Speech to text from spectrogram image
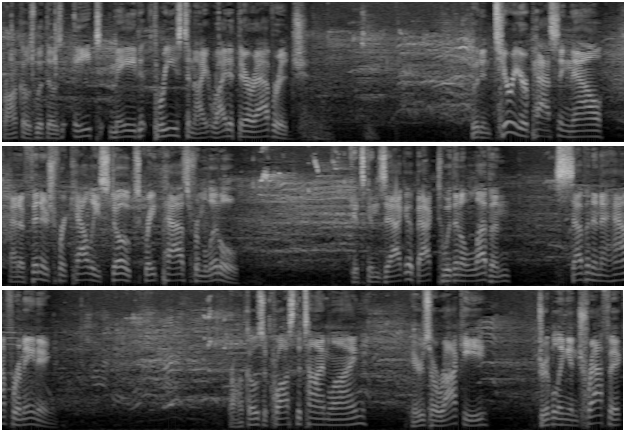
Broncos with those eight made threes tonight, right at their average. Good interior passing now, and a finish for Callie Stokes. Great pass from Little. Gets Gonzaga back to within 11. Seven and a half remaining. Broncos across the timeline. Here's Hiraki dribbling in traffic.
